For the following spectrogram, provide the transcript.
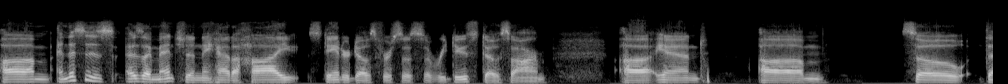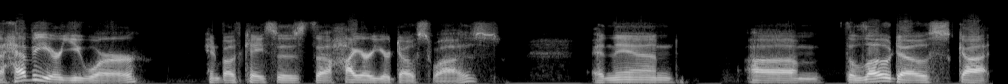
Um, and this is, as I mentioned, they had a high standard dose versus a reduced dose arm. Uh, and um, so the heavier you were in both cases, the higher your dose was. And then um, the low dose got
